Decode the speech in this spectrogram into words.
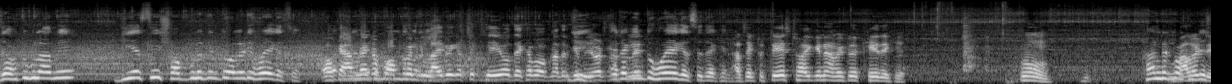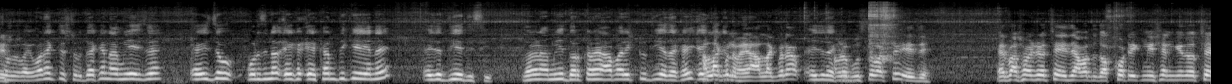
যেহেতুগুলো আমি দিয়েছি সবগুলো কিন্তু অলরেডি হয়ে গেছে। ওকে আমরা একটা পপকর্ন করে লাইভে কাছে খেয়েও দেখাবো আপনাদেরকে viewers এটা কিন্তু হয়ে গেছে দেখেন। আচ্ছা একটু টেস্ট হয় কিনা আমি একটু খেয়ে দেখি। হুম। হান্ড্রেড ভালোই পার্সেন্ট টেস্ট হবে ভাই অনেক টেস্ট হবে। দেখেন আমি এই যে এই যে অরিজিনাল এখান থেকে এনে এই যে দিয়ে দিছি। ধরেন আমি দরকার হয় আবার একটু দিয়ে দেখাই। আর লাগবে না ভাই আর লাগবে না। এই যে দেখেন। আমরা বুঝতে পারছি এই যে। এর পাশাপাশি হচ্ছে এই যে আমাদের দক্ষ টেকনিশিয়ান কিন্তু হচ্ছে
